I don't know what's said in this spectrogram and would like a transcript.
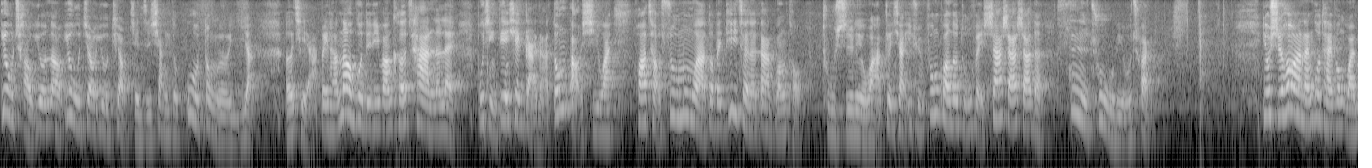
又吵又闹，又叫又跳，简直像一个过动儿一样。而且啊，被他闹过的地方可惨了嘞！不仅电线杆啊东倒西歪，花草树木啊都被剃成了大光头，土石流啊更像一群疯狂的土匪，沙沙沙的四处流窜。有时候啊，难过台风玩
